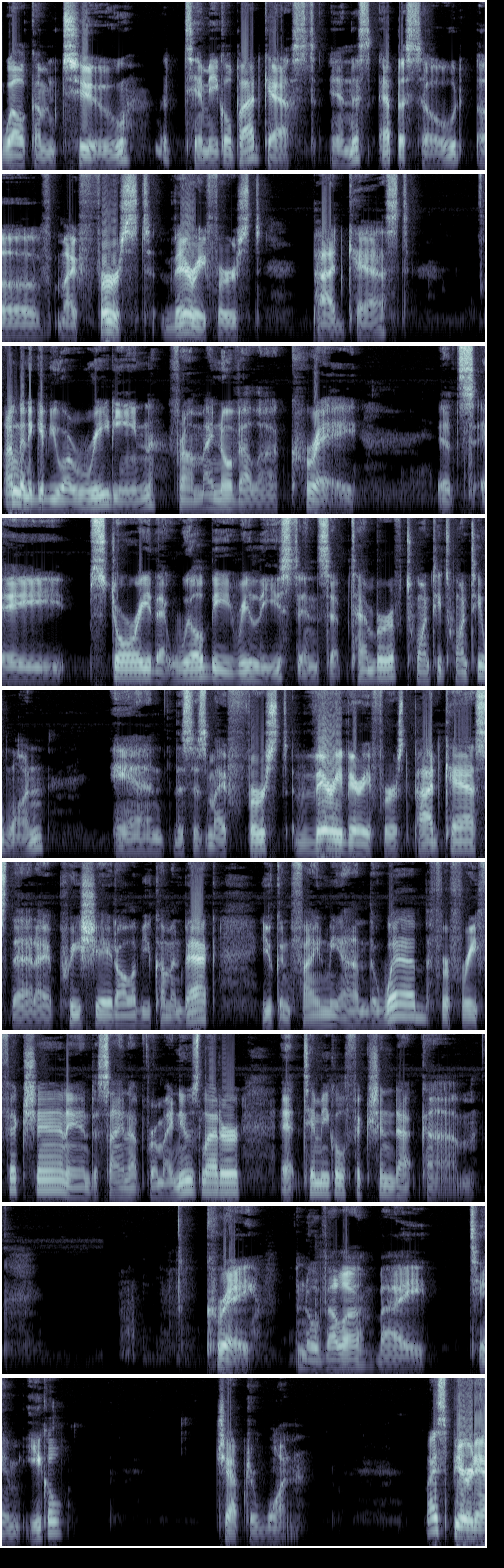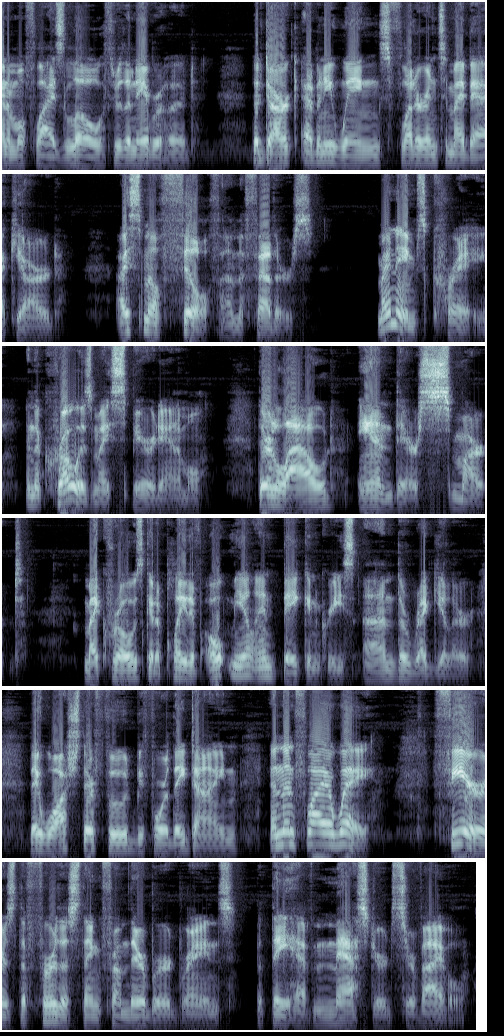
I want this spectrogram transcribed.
Welcome to the Tim Eagle Podcast. In this episode of my first, very first podcast, I'm going to give you a reading from my novella Krae. It's a story that will be released in September of 2021. And this is my first, very, very first podcast that I appreciate all of you coming back. You can find me on the web for free fiction and to sign up for my newsletter at timeaglefiction.com. Krae, a novella by Tim Eagle. Chapter 1 My spirit animal flies low through the neighborhood. The dark ebony wings flutter into my backyard. I smell filth on the feathers. My name's Krae, and the crow is my spirit animal. They're loud and they're smart. My crows get a plate of oatmeal and bacon grease on the regular. They wash their food before they dine and then fly away. Fear is the furthest thing from their bird brains, but they have mastered survival.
